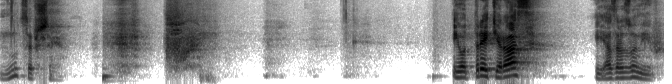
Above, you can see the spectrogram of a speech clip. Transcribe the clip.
Ну, це все. І от третій раз я зрозумів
